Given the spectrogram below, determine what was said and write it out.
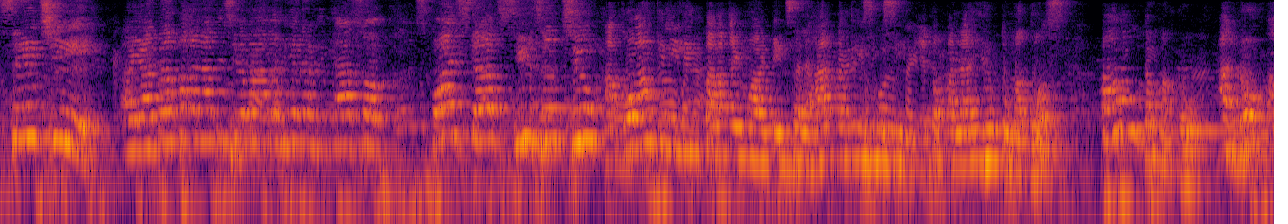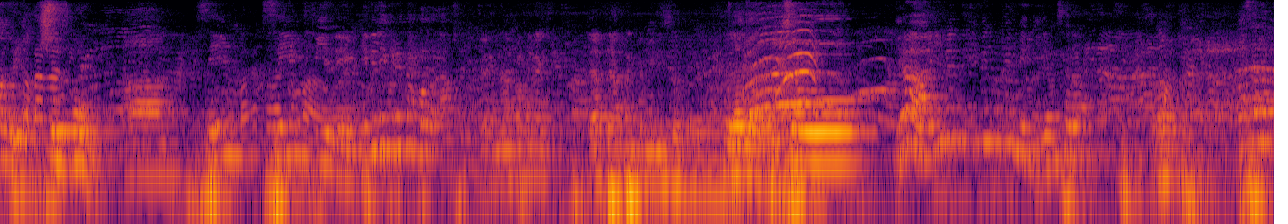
Seichi. Ayan, talapakan natin sila mga kaibigan ng of Spice Cup Season 2. Ako ang kinilig para kay Martin sa lahat ng kissing scene. Ito pala yung tumagos. Parang damako. Ano ang reaction mo? Um, same same feeling. Kinilig rin ako actually dyan habang nag-rap-rapan kami ni Zoe. So, yeah, even even kay Mickey, ang sarap. Sarap. Masarap,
